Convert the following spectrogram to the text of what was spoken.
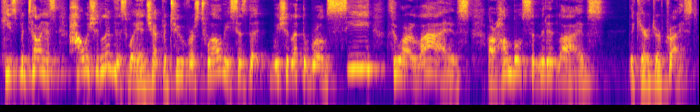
he's been telling us how we should live this way. In chapter 2, verse 12, he says that we should let the world see through our lives, our humble, submitted lives, the character of Christ.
